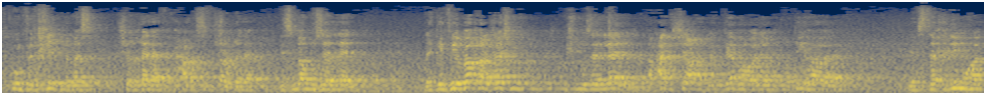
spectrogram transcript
بتكون في الخدمة مثلا. شغالها في الحرس شغالها دي اسمها مذلله لكن في بقرة مش مش مذلله ما حدش يعرف يركبها ولا يمتطيها ولا يستخدمها.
